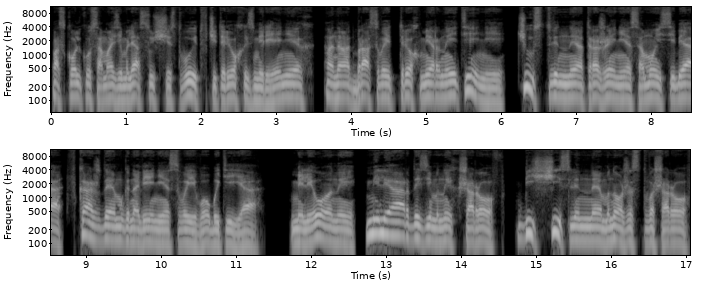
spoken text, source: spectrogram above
поскольку сама Земля существует в четырех измерениях, она отбрасывает трехмерные тени, чувственные отражения самой себя в каждое мгновение своего бытия. Миллионы, миллиарды земных шаров, бесчисленное множество шаров.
